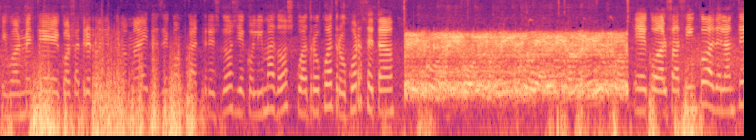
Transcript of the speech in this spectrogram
Igualmente Eco Alfa 3 Radio Kilo Mike desde Comcat 32 y Eco Lima 244, Cuerceta. Eco Alfa 5, adelante.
